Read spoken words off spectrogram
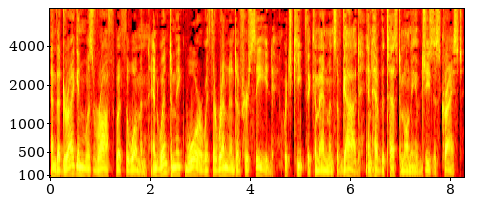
And the dragon was wroth with the woman, and went to make war with the remnant of her seed, which keep the commandments of God, and have the testimony of Jesus Christ.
